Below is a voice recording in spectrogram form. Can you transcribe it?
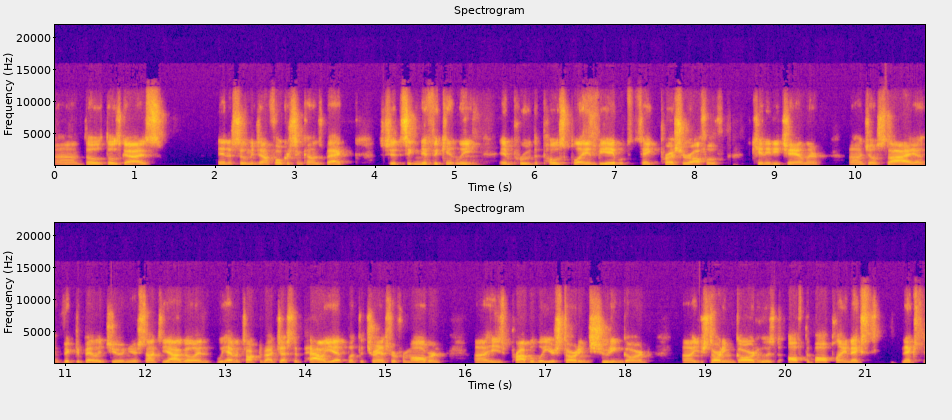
Uh, those those guys, and assuming John Fulkerson comes back, should significantly improve the post play and be able to take pressure off of Kennedy Chandler, uh, Josiah, Victor Bailey Jr., Santiago, and we haven't talked about Justin Powell yet, but the transfer from Auburn, uh, he's probably your starting shooting guard, uh, your starting guard who is off the ball playing next next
